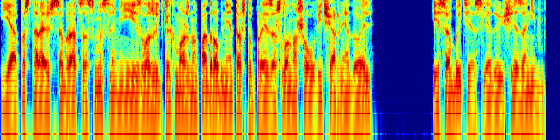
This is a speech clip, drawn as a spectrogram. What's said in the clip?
Я постараюсь собраться с мыслями и изложить как можно подробнее то, что произошло на шоу «Вечерняя дуэль» и события, следующие за ним.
